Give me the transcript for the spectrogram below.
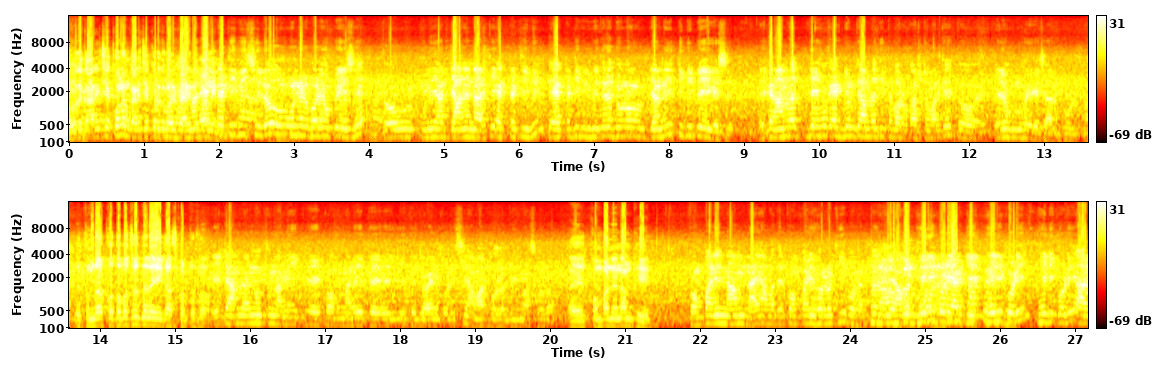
তোমাদের গাড়ি চেক করলাম গাড়ি চেক করে তোমাদের গাড়িতে মানে মাল একটা টিভি ছিল ওনার ঘরেও পেয়েছে তো উনি আর জানেন আর কি একটা টিভি। তো একটা টিভির ভিতরে দোনো জানি টিভি পেয়ে গেছে। এখানে আমরা যাই হোক একজনকে আমরা দিতে পারব কাস্টমারকে তো এরকম হয়ে গেছে আর ভুল মানে তোমরা কত বছর ধরে এই কাজ করতেছো? এটা আমরা নতুন আমি কম মানে এতে ইয়েতে জয়েন করেছি আমার হলো দুই মাস হলো। কোম্পানির নাম কি? কোম্পানির নাম নাই আমাদের কোম্পানি হলো কি বলেন তো? আমরা ফেরি করি আর কি ফেরি করি ফেরি করি। আর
